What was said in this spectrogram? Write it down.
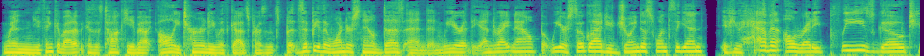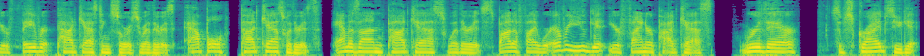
when you think about it because it's talking about all eternity with God's presence. But Zippy the Wonder Snail does end, and we are at the end right now. But we are so glad you joined us once again. If you haven't already, please go to your favorite podcasting source, whether it's Apple Podcasts, whether it's Amazon Podcasts, whether it's Spotify, wherever you get your finer podcasts. We're there. Subscribe so you get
